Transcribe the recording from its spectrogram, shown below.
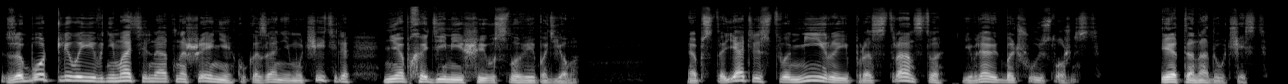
Заботливое и внимательное отношение к указаниям учителя — необходимейшие условия подъема. Обстоятельства мира и пространства являют большую сложность. Это надо учесть.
